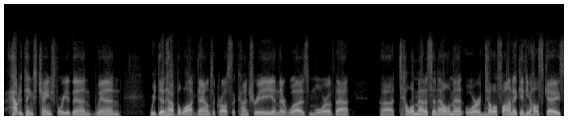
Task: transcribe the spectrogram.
how did things change for you then when we did have the lockdowns across the country and there was more of that uh, telemedicine element or mm-hmm. telephonic in y'all's case?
